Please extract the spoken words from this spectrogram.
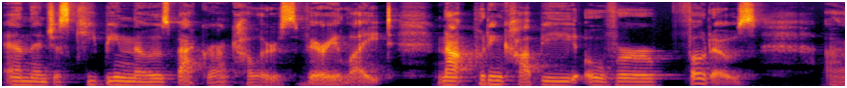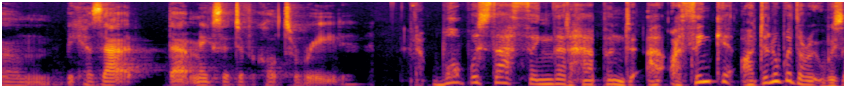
And then just keeping those background colors very light, not putting copy over photos, um, because that that makes it difficult to read. What was that thing that happened? I think, it, I don't know whether it was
